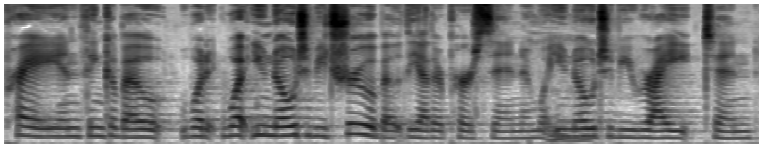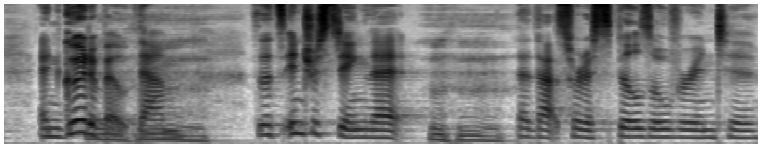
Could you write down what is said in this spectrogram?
pray and think about what what you know to be true about the other person and what you know mm-hmm. to be right and and good about them. Mm-hmm. So it's interesting that that that sort of spills over into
